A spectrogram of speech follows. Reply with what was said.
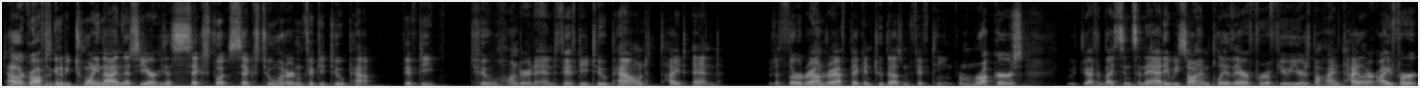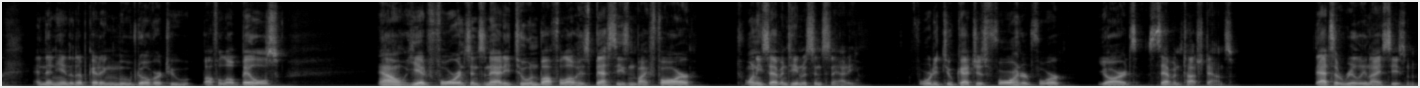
Tyler Kroft is going to be 29 this year. He's a 6 foot 6, 252 pound, 50, 252 pound tight end. He was a third round draft pick in 2015 from Rutgers. He was drafted by Cincinnati. We saw him play there for a few years behind Tyler Eifert, and then he ended up getting moved over to Buffalo Bills. Now, he had four in Cincinnati, two in Buffalo. His best season by far 2017 with Cincinnati. 42 catches, 404 yards, seven touchdowns. That's a really nice season.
